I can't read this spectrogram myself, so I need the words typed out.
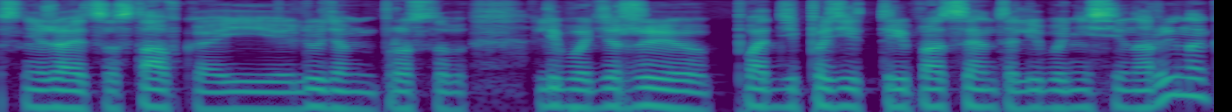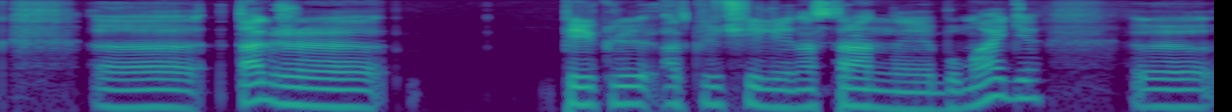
снижается ставка и людям просто либо держи под депозит 3%, либо неси на рынок, э, также переклю... отключили иностранные бумаги, э,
